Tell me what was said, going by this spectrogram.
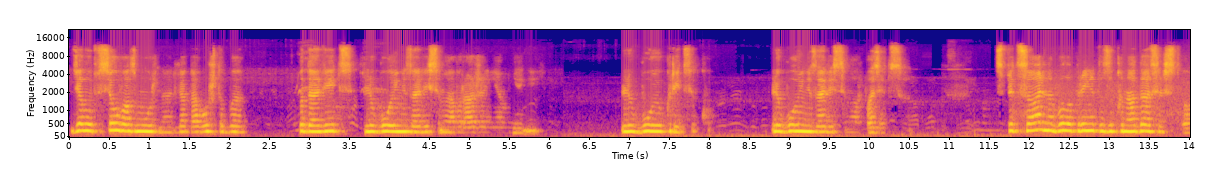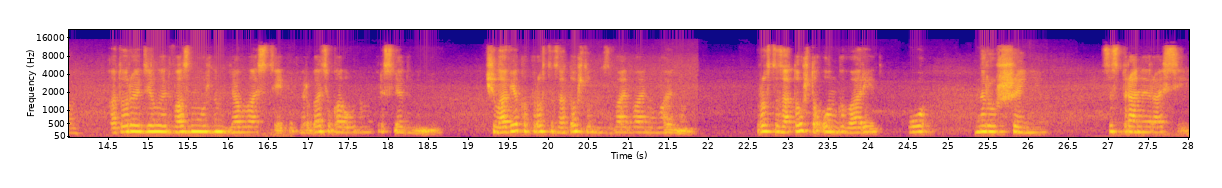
делают все возможное для того, чтобы подавить любое независимое выражение мнений, любую критику, любую независимую позицию. Специально было принято законодательство, которое делает возможным для властей подвергать уголовному преследованию человека просто за то, что он называет войну войной, просто за то, что он говорит – о нарушении со стороны России,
